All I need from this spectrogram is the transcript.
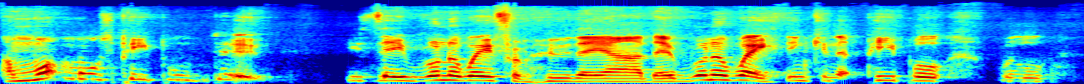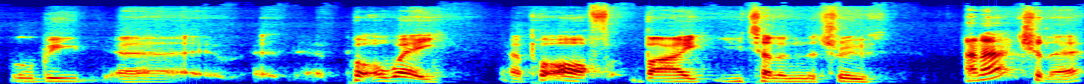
And what most people do is they run away from who they are. They run away thinking that people will will be uh, put away uh, put off by you telling the truth. And actually,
